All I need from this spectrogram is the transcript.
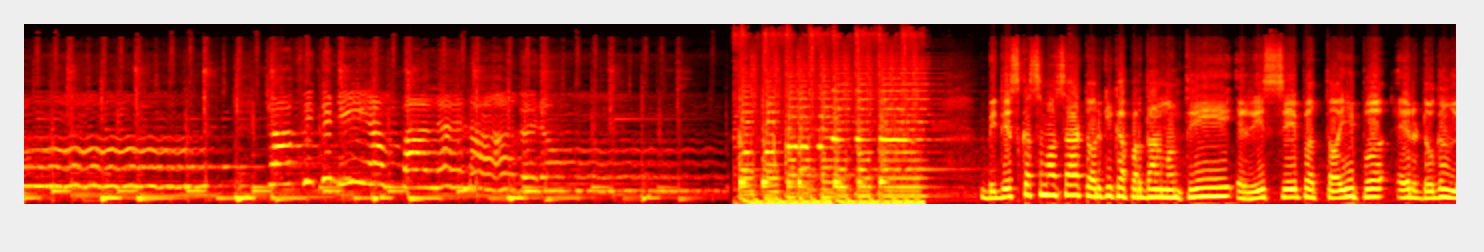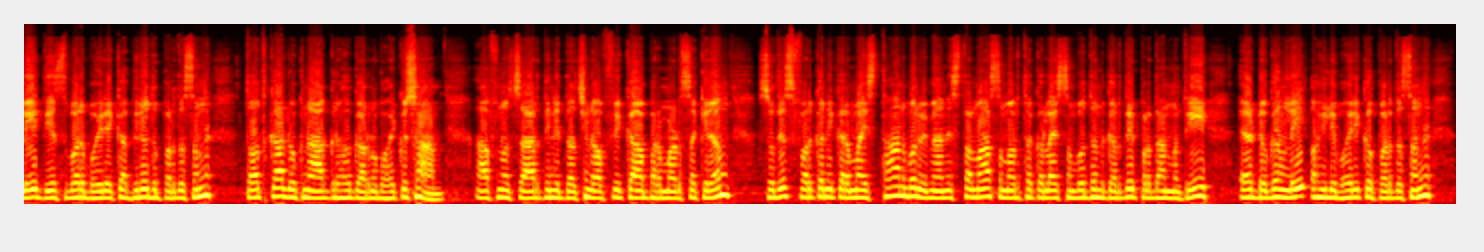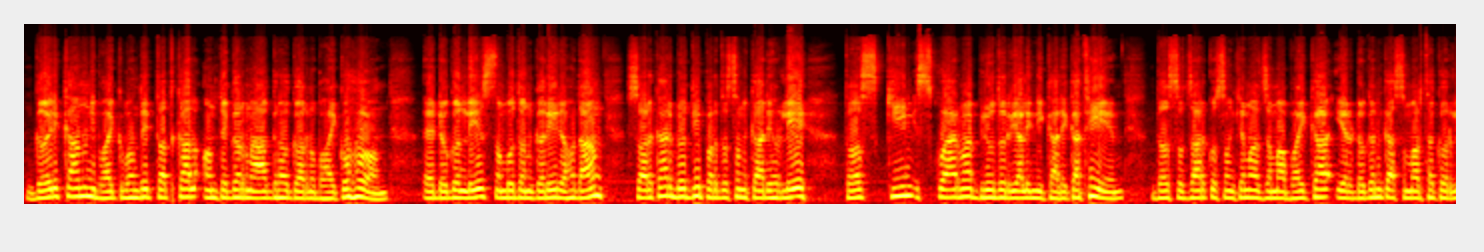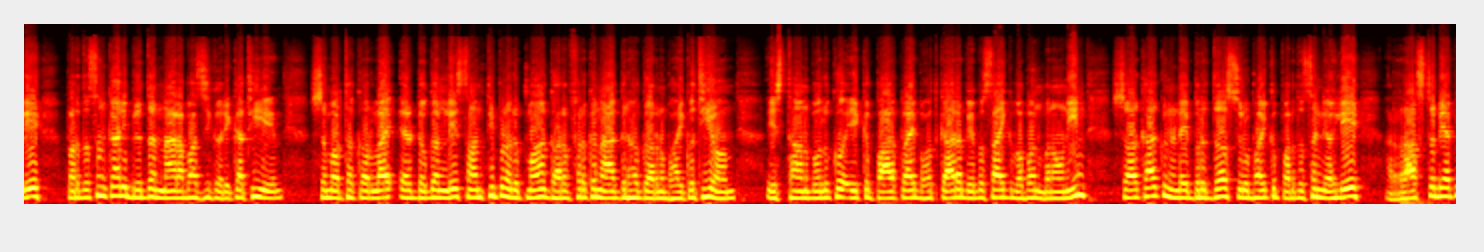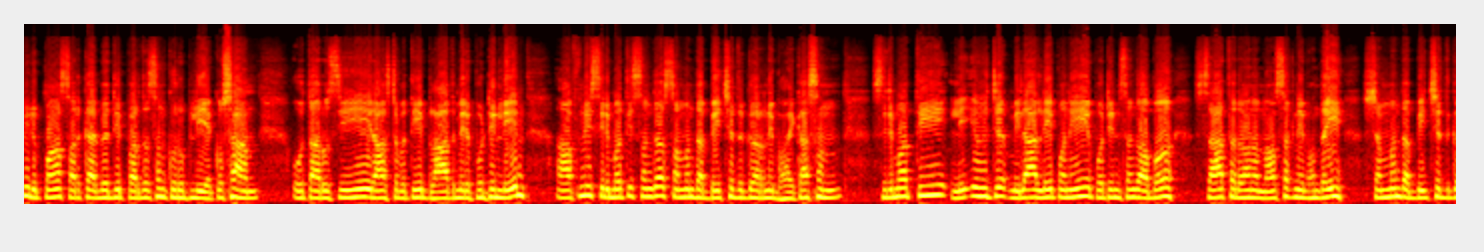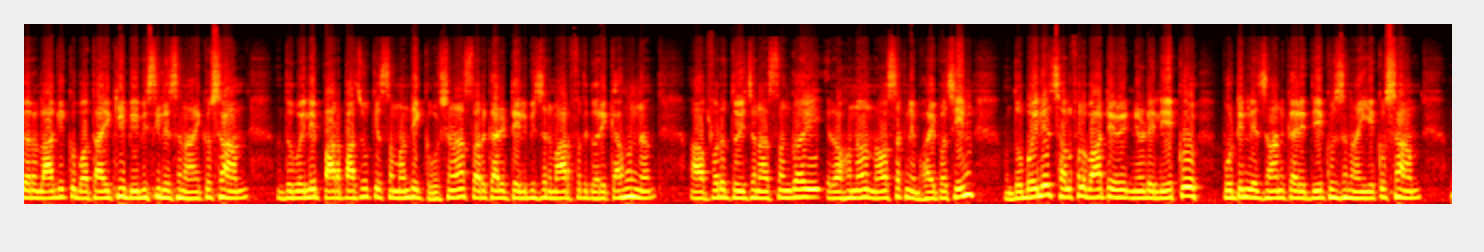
विदेशका समाचार टर्कीका प्रधानमन्त्री रिसेप तैप एरडोगनले देशभर भइरहेका विरोध प्रदर्शन तत्काल रोक्न आग्रह गर्नुभएको छ। आफ्नो चार दिने दक्षिण अफ्रिका भ्रमण सकेर स्वदेश फर्कने क्रममा इस्तानबुल विमानस्थलमा समर्थकहरूलाई सम्बोधन गर्दै प्रधानमन्त्री एरडोगनले अहिले भइरहेको प्रदर्शन गैर भएको भन्दै तत्काल अन्त्य गर्न आग्रह गर्नुभएको हो। एरडोगनले सम्बोधन गरिरहँदा सरकार विरोधी प्रदर्शनकारीहरूले तस्किम स्क्वायरमा विरोध र्याली निकालेका थिए। दस हजारको संख्यामा जम्मा भएका एयरडोगनका समर्थकहरूले प्रदर्शनकारी विरुद्ध नाराबाजी गरेका थिए। समर्थकहरूलाई एयरडोगनले शान्तिपूर्ण रूपमा घर फर्कन आग्रह गर्नुभएको थियो। इस्तानबुलको एक पार्कलाई भत्काएर व्यावसायिक भवन बनाउने सरकारको निर्णय विरुद्ध शुरू भएको प्रदर्शनले अहिले राष्ट्रव्यापी रूपमा सरकार विरोधी प्रदर्शनको रूप लिएको छ। उता रुसी राष्ट्रपति भ्लादिमिर पुटिनले आफ्नै श्रीमतीसँग सम्बन्ध विच्छेद गर्ने भएका छन्। श्रीमती लियुज मिलालले पनि पुटिनसँग अब साथ रहन नसक्ने भन्दै सम्बन्ध विच्छेद गर्न लागेको बताएकी बीबीसीले जनाएको छ। दुवैले पारपाचुके सम्बन्धी घोषणा सरकारी टेलिभिजन मार्फत गरेका हुन्। आफूहरू दुईजनासँगै रहन नसक्ने भएपछि दुवैले छलफलबाट निर्णय लिएको पुटिनले जानकारी दिएको जनाइएको छ।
